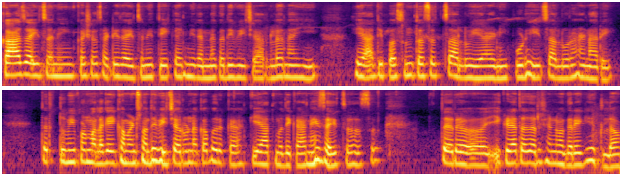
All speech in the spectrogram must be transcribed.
का जायचं नाही कशासाठी जायचं नाही ते काही मी त्यांना कधी विचारलं नाही. हे आधीपासून तसंच चालू आहे आणि पुढेही चालू राहणार आहे. तर तुम्ही पण मला काही कमेंट्समध्ये विचारू नका बरं का की आतमध्ये का नाही जायचं असं. तर इकडे आता दर्शन वगैरे घेतलं.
